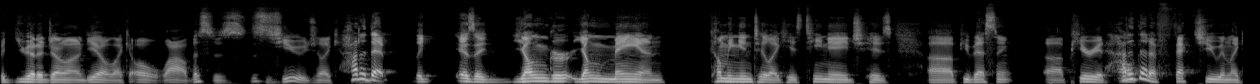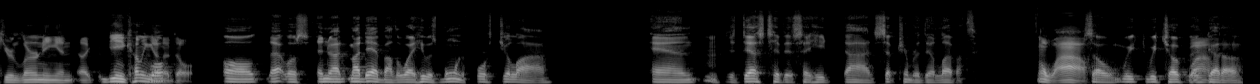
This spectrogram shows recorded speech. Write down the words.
But you had a general idea like, oh wow, this is this is huge. Like how did that like as a younger young man coming into like his teenage, his uh pubescent uh period, how did that affect you in like your learning and like becoming an Well, adult? Uh, that was, and my, my dad, by the way, he was born the Fourth of July, and Hmm. his death certificate said he died September the eleventh. Oh wow. So we we choked. Wow. We've got a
